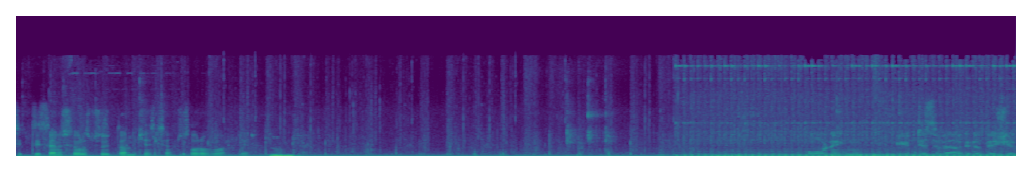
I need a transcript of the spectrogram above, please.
Çıktıysanız orospu çocuklarını keseceğim. Sonra bu harfleri. Tamam. Warning. You've disavowed inhibition.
